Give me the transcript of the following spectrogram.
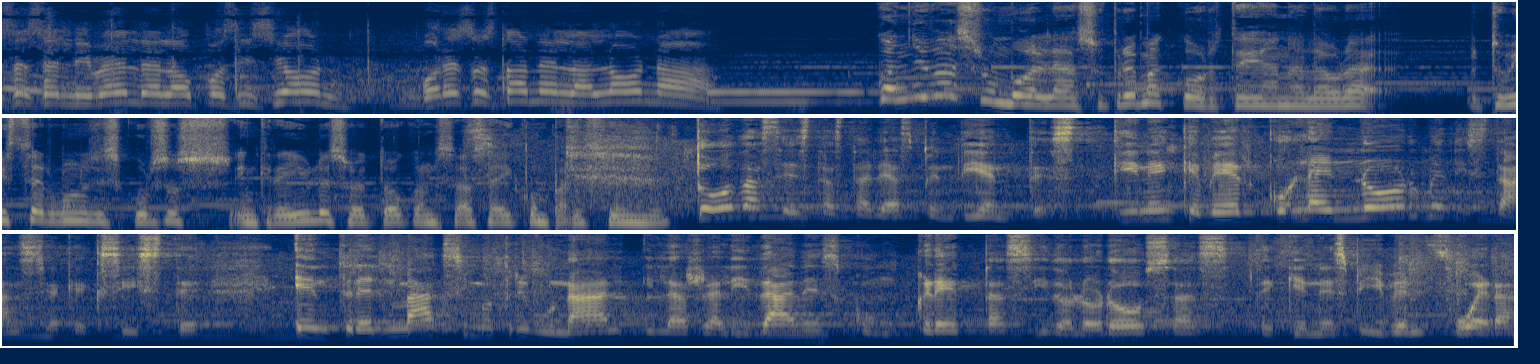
Ese es el nivel de la oposición. Por eso están en la lona. Cuando ibas rumbo a la Suprema Corte, Ana Laura, tuviste algunos discursos increíbles, sobre todo cuando estás ahí compareciendo. Todas estas tareas pendientes tienen que ver con la enorme distancia que existe entre el máximo tribunal y las realidades concretas y dolorosas de quienes viven fuera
